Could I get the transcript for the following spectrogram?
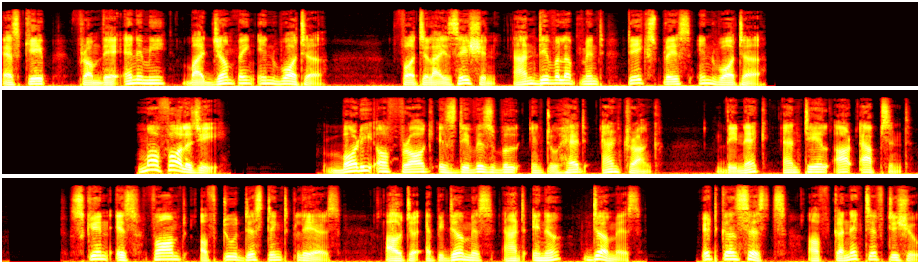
Escape from their enemy by jumping in water. Fertilization and development takes place in water. Morphology Body of frog is divisible into head and trunk. The neck and tail are absent. Skin is formed of two distinct layers, outer epidermis and inner dermis. It consists of connective tissue,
